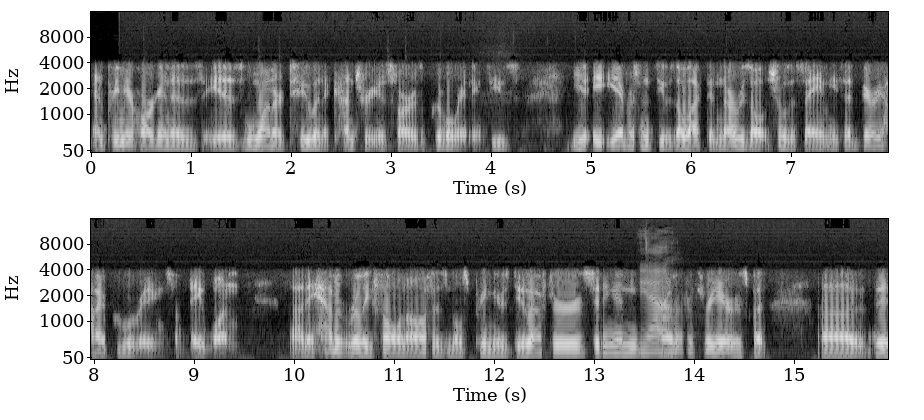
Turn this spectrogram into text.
and Premier Horgan is is one or two in the country as far as approval ratings. He's he, he- ever since he was elected, and our results show the same. He's had very high approval ratings from day one. Uh, they haven't really fallen off as most premiers do after sitting in Yeah. parliament for three years, but uh, the,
